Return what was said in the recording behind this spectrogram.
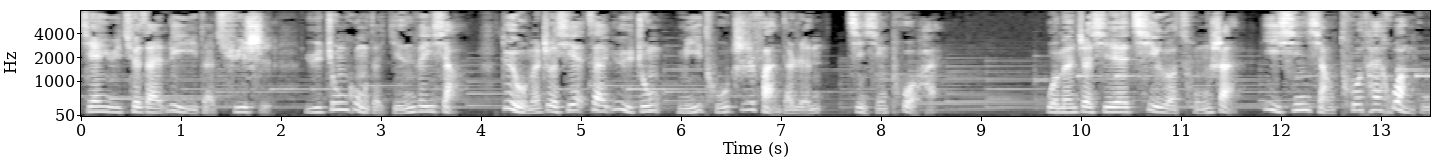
监狱却在利益的驱使与中共的淫威下，对我们这些在狱中迷途知返的人。进行迫害，我们这些弃恶从善、一心想脱胎换骨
